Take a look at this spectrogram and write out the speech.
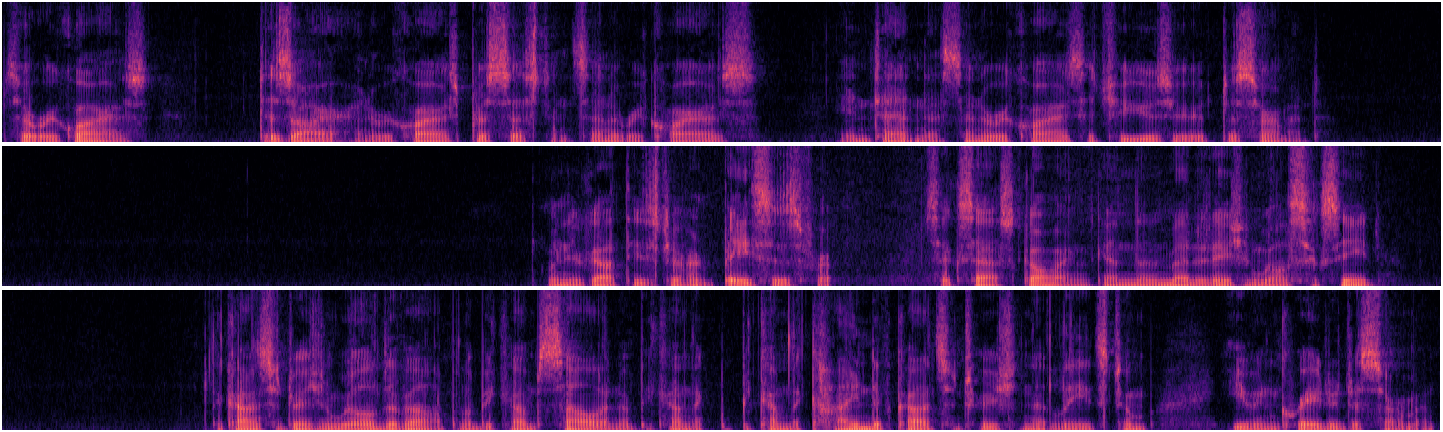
So it requires desire, and it requires persistence, and it requires intentness, and it requires that you use your discernment. When you've got these different bases for success going, then the meditation will succeed. The concentration will develop. It'll become solid. It'll become the, become the kind of concentration that leads to even greater discernment.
